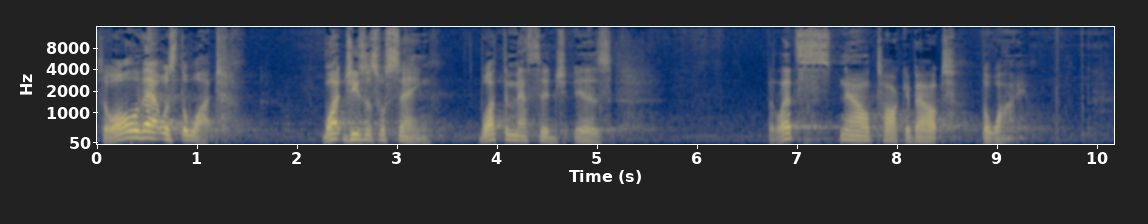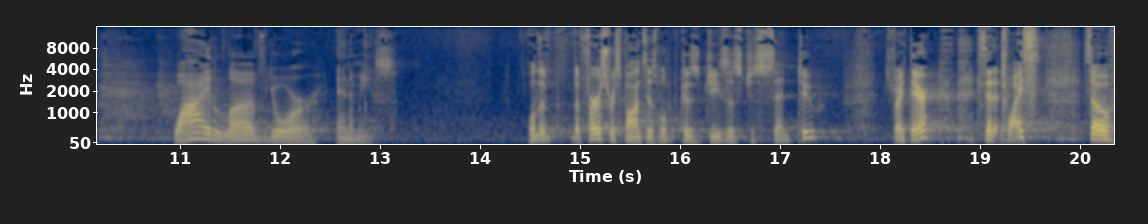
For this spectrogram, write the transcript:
So all of that was the what. What Jesus was saying, what the message is. But let's now talk about the why. Why love your enemies? Well, the, the first response is, well, because Jesus just said to. It's right there. He said it twice. So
